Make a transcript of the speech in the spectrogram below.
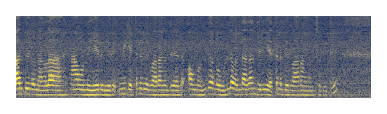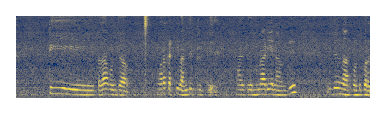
ஆறு பேர் வந்தாங்களா? நான் ஒன்று ஏழு பேர். இன்றைக்கி எத்தனை பேர் வராங்கன்னு தெரியாது. அவங்க வந்து அங்கே உள்ளே வந்தால் தான் தெரியும் எத்தனை பேர் வராங்கன்னு சொல்லிட்டு. டீ இப்போ தான் கொஞ்சம் முறை கட்டி வந்துட்டுருக்கு. அதுக்கு முன்னாடியே நான் வந்து இது நான் கொண்டு போகிற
